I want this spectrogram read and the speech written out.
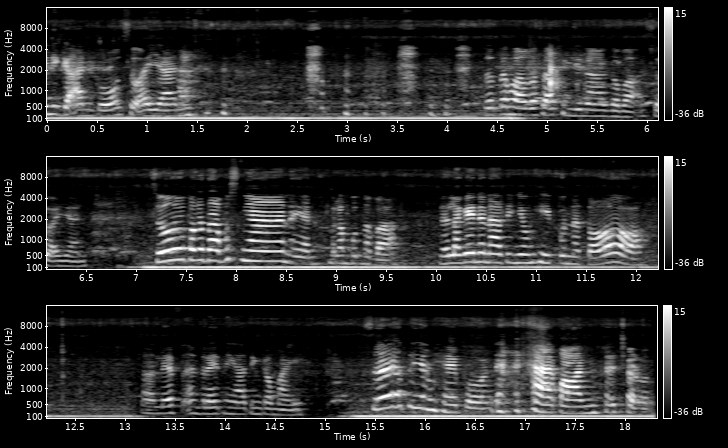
pinigaan ko. So, ayan. Tatawa ako sa aking ginagawa. So, ayan. So, pagkatapos niyan, ayan, malambot na ba? Lalagay na natin yung hipon na to. Sa left and right ng ating kamay. So, ito yung hipon. Hipon. Charot.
